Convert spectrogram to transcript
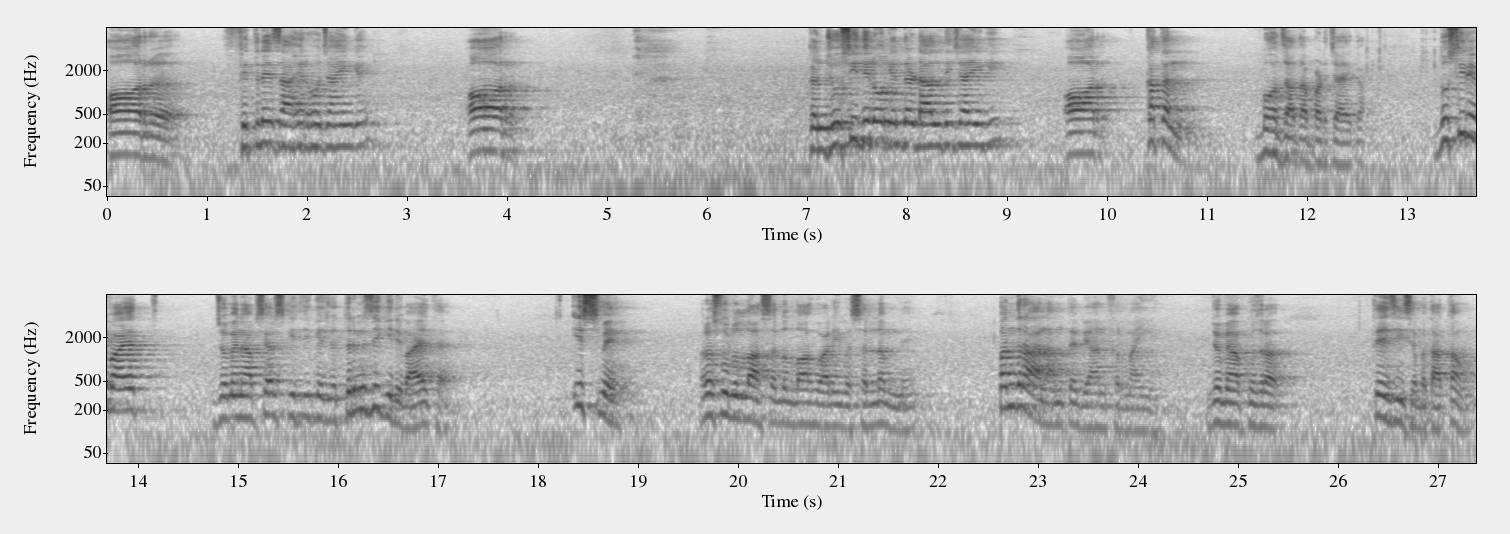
اور فتنے ظاہر ہو جائیں گے اور کنجوسی دلوں کے اندر ڈال دی جائے گی اور قتل بہت زیادہ بڑھ جائے گا۔ دوسری روایت جو میں نے آپ سے عرض کی تھی کہ جو ترمزی کی روایت ہے، اس میں رسول اللہ صلی اللہ علیہ وسلم نے پندرہ علامتیں بیان فرمائی ہیں، جو میں آپ کو ذرا تیزی سے بتاتا ہوں۔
